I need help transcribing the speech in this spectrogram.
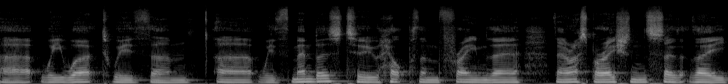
uh, we worked with um, uh, with members to help them frame their their aspirations so that they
